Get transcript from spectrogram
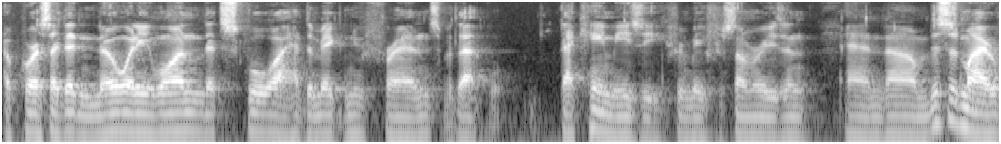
Of course, I didn't know anyone at school. I had to make new friends, but that that came easy for me for some reason. And um, this is my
